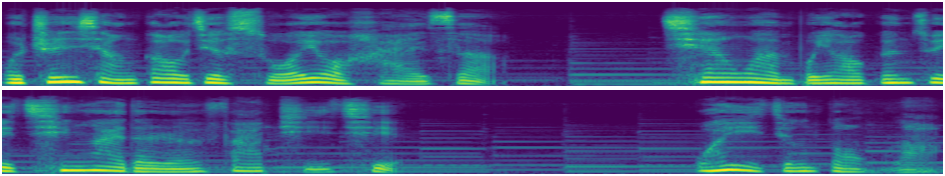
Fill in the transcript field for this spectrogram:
我真想告诫所有孩子，千万不要跟最亲爱的人发脾气。”我已经懂了，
